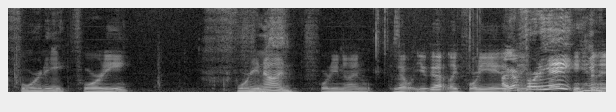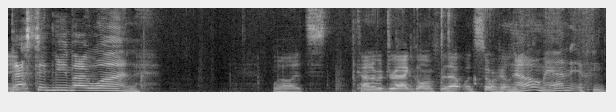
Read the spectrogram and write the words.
40. 40, 49. 49. Is that what you got? Like 48? I, I got think? 48. Yeah. You bested me by one. Well, it's kind of a drag going for that one so early. No, man. If you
